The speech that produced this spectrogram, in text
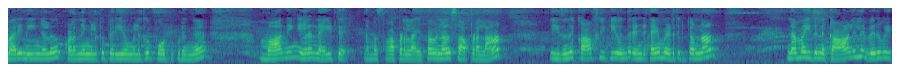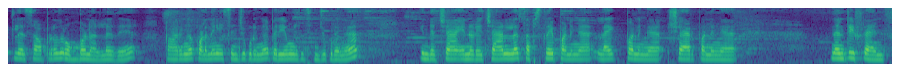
மாதிரி நீங்களும் குழந்தைங்களுக்கு பெரியவங்களுக்கு போட்டு கொடுங்க. மார்னிங் இல்லை நைட்டு நம்ம சாப்பிடலாம். எப்போ வேணாலும் சாப்பிடலாம். இது வந்து காஃபி டீ வந்து ரெண்டு டைம் எடுத்துக்கிட்டோம்னா நம்ம இதில் காலையில் வெறும் வயிற்றில் சாப்பிட்றது ரொம்ப நல்லது. பாருங்கள் குழந்தைங்களுக்கு செஞ்சு கொடுங்க பெரியவங்களுக்கு செஞ்சு கொடுங்க. இந்த சே என்னுடைய சேனலை சப்ஸ்கிரைப் பண்ணுங்கள் லைக் பண்ணுங்கள் ஷேர் பண்ணுங்கள் நன்றி ஃப்ரெண்ட்ஸ்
